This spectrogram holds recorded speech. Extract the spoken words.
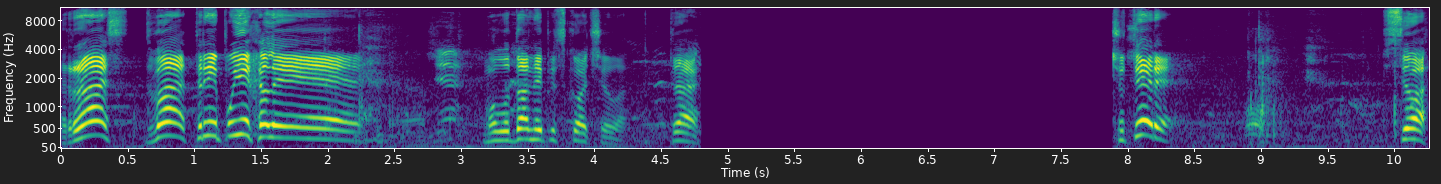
Раз, два, три, поїхали! Молода не підскочила. Так. Чотири. Все.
